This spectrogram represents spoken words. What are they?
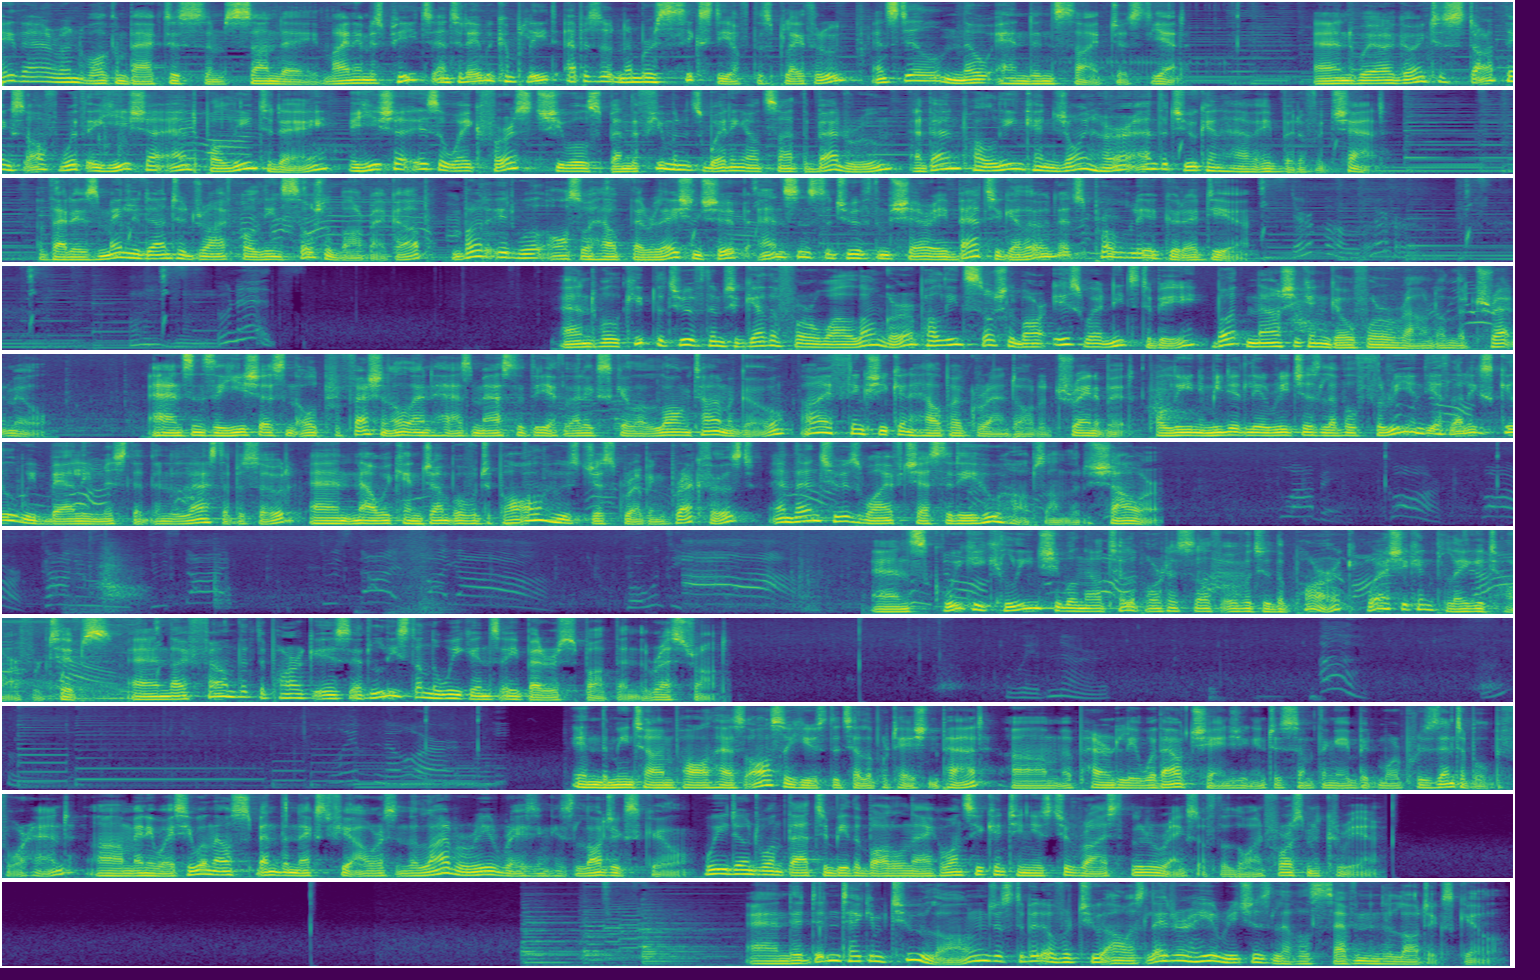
Hey there and welcome back to Sim Sunday. My name is Pete and today we complete episode number 60 of this playthrough and still no end in sight just yet. And we are going to start things off with Ayesha and Pauline today. Ayesha is awake first, she will spend a few minutes waiting outside the bedroom, and then Pauline can join her and the two can have a bit of a chat. That is mainly done to drive Pauline's social bar back up, but it will also help their relationship and since the two of them share a bed together, that's probably a good idea. And we'll keep the two of them together for a while longer, Pauline's social bar is where it needs to be, but now she can go for a round on the treadmill. And since Ayesha is an old professional and has mastered the athletic skill a long time ago, I think she can help her granddaughter train a bit. Pauline immediately reaches level 3 in the athletic skill, we barely missed that in the last episode, and now we can jump over to Paul, who's just grabbing breakfast, and then to his wife Chastity, who hops under the shower. And squeaky clean, she will now teleport herself over to the park, where she can play guitar for tips. And I found that the park is, at least on the weekends, a better spot than the restaurant. In the meantime, Paul has also used the teleportation pad, um, apparently without changing into something a bit more presentable beforehand. Um, anyways, he will now spend the next few hours in the library raising his logic skill. We don't want that to be the bottleneck once he continues to rise through the ranks of the law enforcement career. And it didn't take him too long, just a bit over two hours later he reaches level 7 in the logic skill.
